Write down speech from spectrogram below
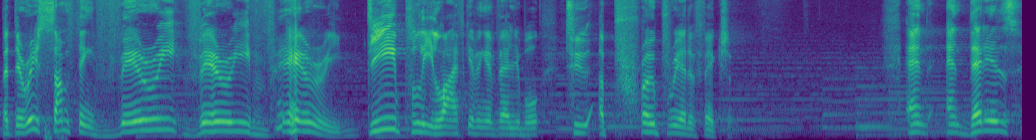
But there is something very, very, very deeply life giving and valuable to appropriate affection. And, and that is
